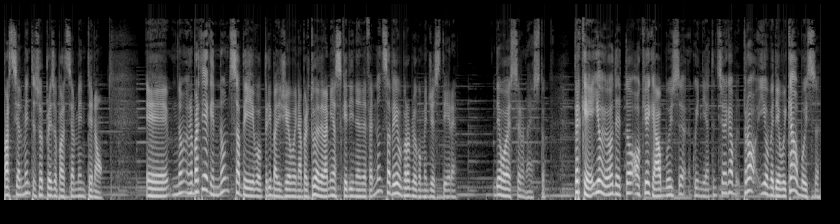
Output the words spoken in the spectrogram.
parzialmente sorpreso, parzialmente no. Eh, no, una partita che non sapevo, prima dicevo in apertura della mia schedina NFL, non sapevo proprio come gestire. Devo essere onesto. Perché io avevo detto occhio ai Cowboys, quindi attenzione ai Cowboys, però io vedevo i Cowboys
